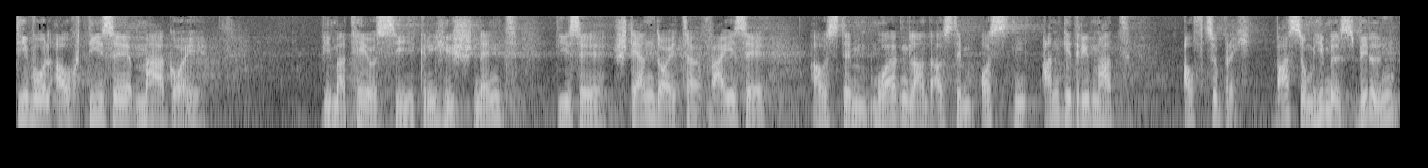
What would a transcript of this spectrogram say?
die wohl auch diese Magoi, wie Matthäus sie griechisch nennt, diese Sterndeuter, Weise aus dem Morgenland, aus dem Osten angetrieben hat, aufzubrechen. Was um Himmels willen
